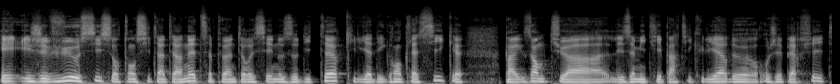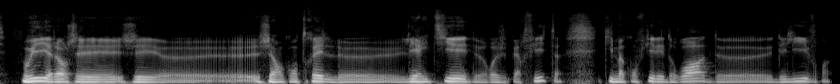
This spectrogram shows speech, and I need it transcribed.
Et, j'ai vu aussi sur ton site internet, ça peut intéresser nos auditeurs, qu'il y a des grands classiques. Par exemple, tu as Les Amitiés particulières de Roger Perfit. Oui, alors j'ai euh, rencontré l'héritier de Roger Perfit qui m'a confié les droits de, des livres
